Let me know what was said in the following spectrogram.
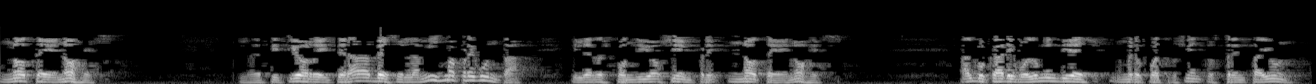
no te enojes. Repitió reiteradas veces la misma pregunta y le respondió siempre, no te enojes. Al-Bukhari, volumen 10, número 431.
